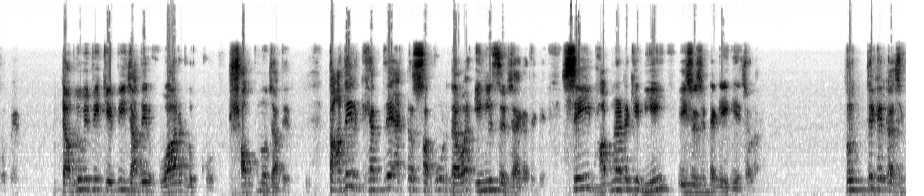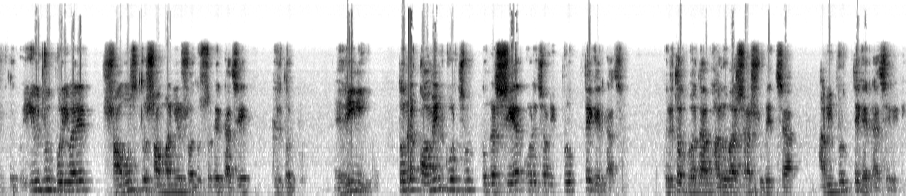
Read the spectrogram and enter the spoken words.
করবে। ডাব্লিউবিপি কেপি যাদের হওয়ার লক্ষ্য, স্বপ্ন যাদের, তাদের ক্ষেত্রে একটা সাপোর্ট দেওয়া ইংলিশের জায়গা থেকে। সেই ভাবনাটাকে নিয়েই এই সেশনটাকে এগিয়ে চলা। প্রত্যেকের কাছে কৃতজ্ঞ। ইউটিউব পরিবারের সমস্ত সম্মানীয় সদস্যদের কাছে কৃতজ্ঞ। ঋণী তোমরা কমেন্ট করছ, তোমরা শেয়ার করেছ আমি প্রত্যেকের কাছে। কৃতজ্ঞতা, ভালোবাসা, শুভেচ্ছা আমি প্রত্যেকের কাছে ঋণী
